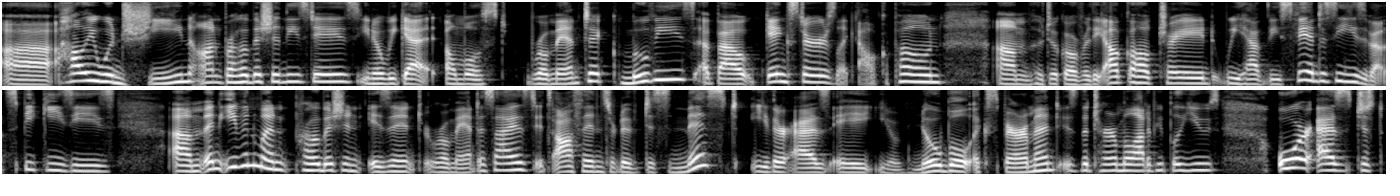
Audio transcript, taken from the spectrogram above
uh, Hollywood sheen on prohibition these days. You know, we get almost romantic movies about gangsters like Al Capone, um, who took over the alcohol trade. We have these fantasies about speakeasies. Um, and even when prohibition isn't romanticized, it's often sort of dismissed either as a you know noble experiment is the term a lot of people use, or as just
